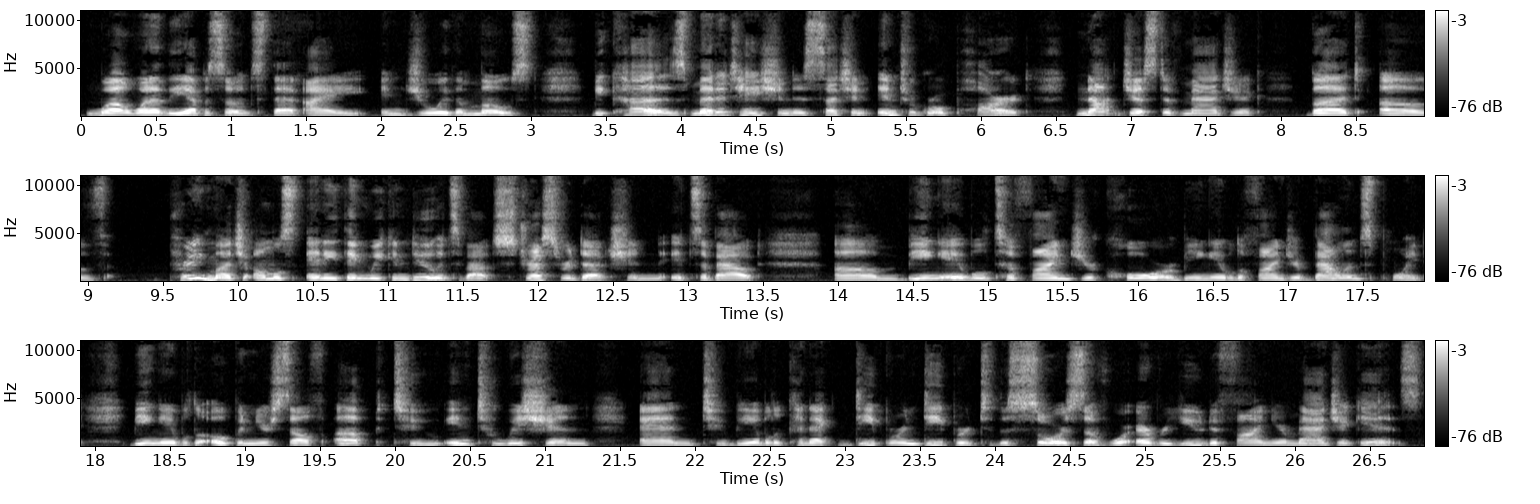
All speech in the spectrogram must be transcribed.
well, one of the episodes that I enjoy the most because meditation is such an integral part, not just of magic, but of pretty much almost anything we can do. It's about stress reduction, it's about um, being able to find your core, being able to find your balance point, being able to open yourself up to intuition and to be able to connect deeper and deeper to the source of wherever you define your magic is.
